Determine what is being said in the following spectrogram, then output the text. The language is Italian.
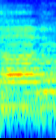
sun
